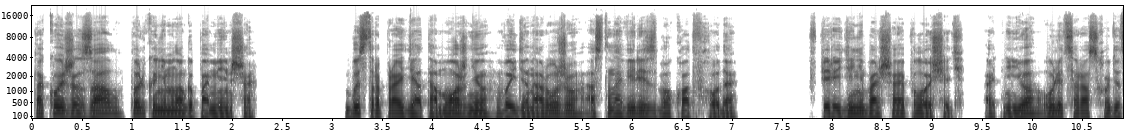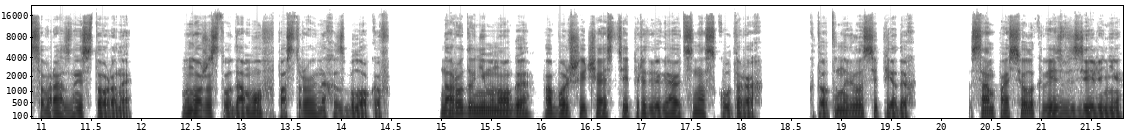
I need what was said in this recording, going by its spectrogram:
Такой же зал, только немного поменьше. Быстро пройдя таможню, выйдя наружу, остановились сбоку от входа. Впереди небольшая площадь. От нее улица расходится в разные стороны. Множество домов, построенных из блоков. Народу немного, по большей части передвигаются на скутерах кто-то на велосипедах. Сам поселок весь в зелени.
